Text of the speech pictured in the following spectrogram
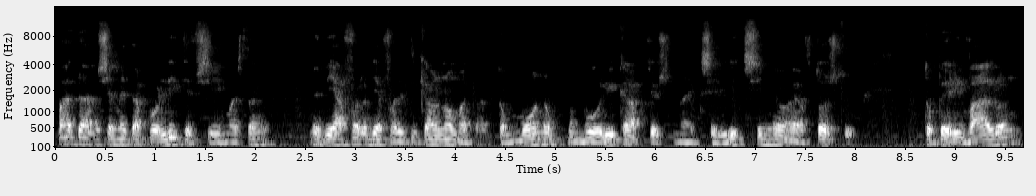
πάντα σε μεταπολίτευση ήμασταν με διάφορα διαφορετικά ονόματα. Το μόνο που μπορεί κάποιος να εξελίξει είναι ο εαυτός του. Το περιβάλλον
